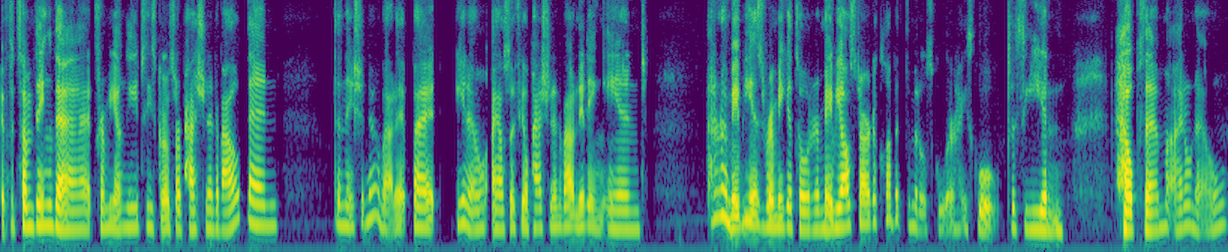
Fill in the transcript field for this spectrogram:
if it's something that from a young age these girls are passionate about, then then they should know about it. But, you know, I also feel passionate about knitting and I don't know, maybe as Remy gets older, maybe I'll start a club at the middle school or high school to see and help them. I don't know.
